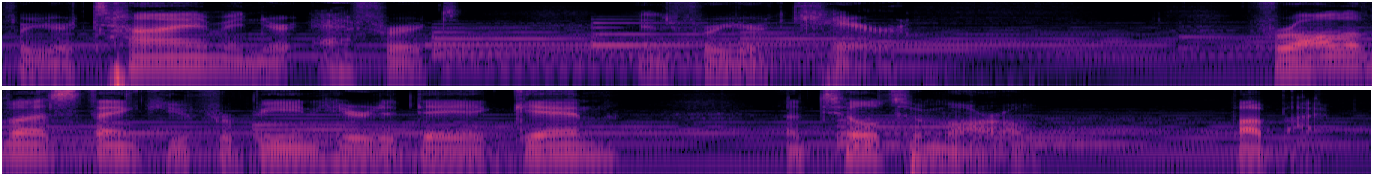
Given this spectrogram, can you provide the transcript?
for your time and your effort and for your care. For all of us, thank you for being here today again. Until tomorrow, bye bye.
